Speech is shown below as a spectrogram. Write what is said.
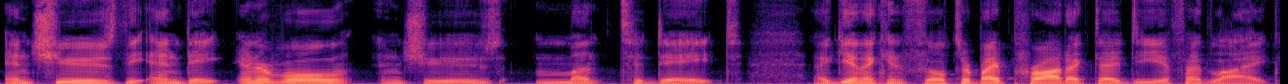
and choose the end date interval and choose month to date. Again, I can filter by product ID if I'd like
